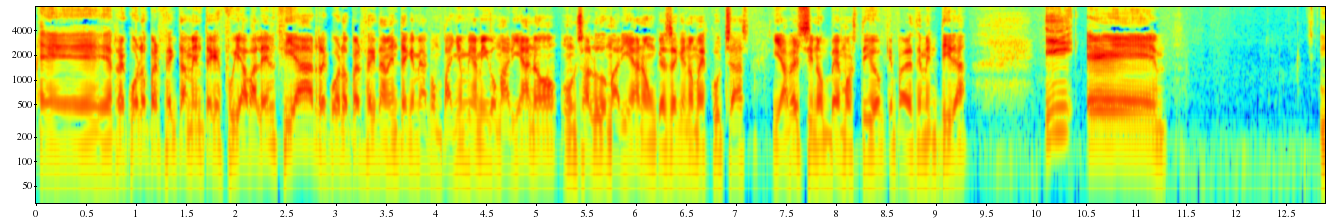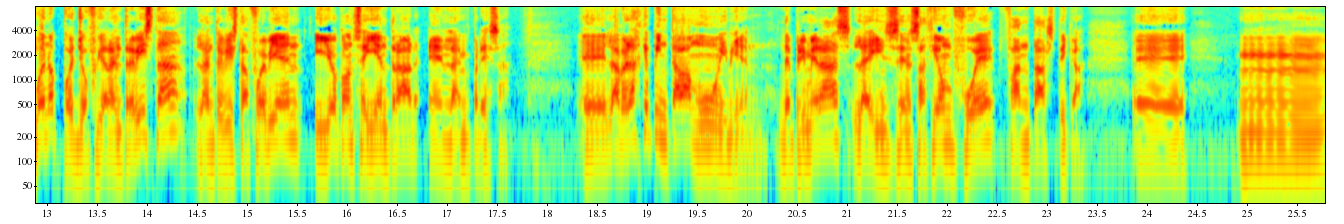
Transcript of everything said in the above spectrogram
Eh, recuerdo perfectamente que fui a Valencia, recuerdo perfectamente que me acompañó mi amigo Mariano. Un saludo Mariano, aunque sé que no me escuchas, y a ver si nos vemos, tío, que parece mentira. Y bueno, pues yo fui a la entrevista, la entrevista fue bien y yo conseguí entrar en la empresa. Eh, la verdad es que pintaba muy bien. De primeras, la sensación fue fantástica. Mm,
